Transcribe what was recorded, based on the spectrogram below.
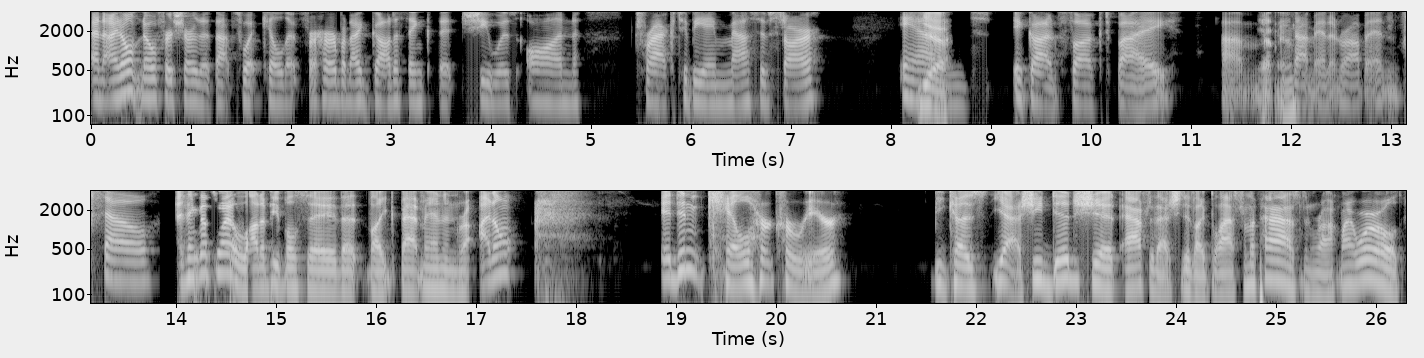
and i don't know for sure that that's what killed it for her but i gotta think that she was on track to be a massive star and Yeah. it got fucked by um Batman. batman and robin so I think that's why a lot of people say that like Batman and Ro- I don't. It didn't kill her career because yeah, she did shit after that. She did like Blast from the Past and Rock My World,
